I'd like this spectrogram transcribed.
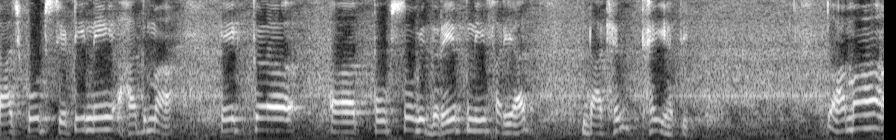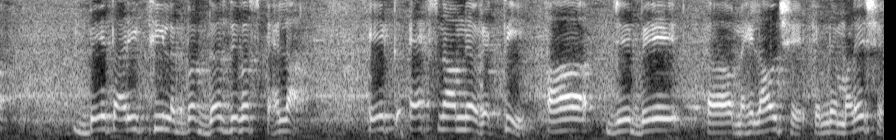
રાજકોટ સિટીની હદમાં એક પોક્સો વિથ રેપની ફરિયાદ દાખલ થઈ હતી. તો આમાં બે તારીખથી લગભગ દસ દિવસ પહેલાં એક એક્સ નામના વ્યક્તિ, આ જે બે મહિલાઓ છે, એમને મળે છે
